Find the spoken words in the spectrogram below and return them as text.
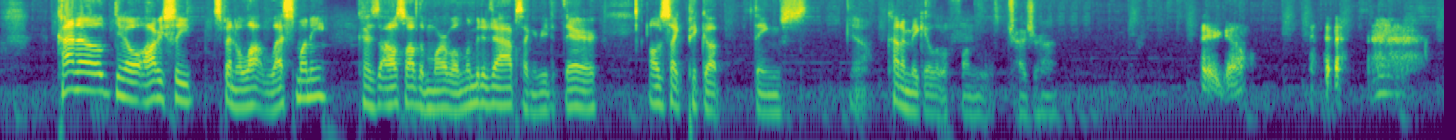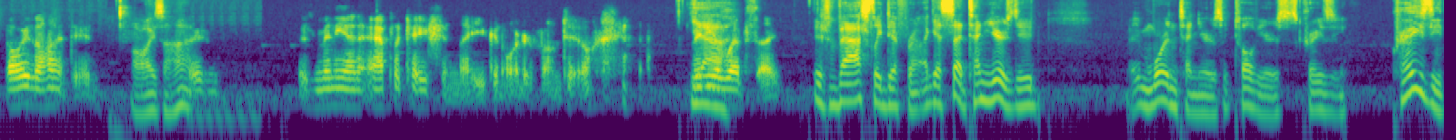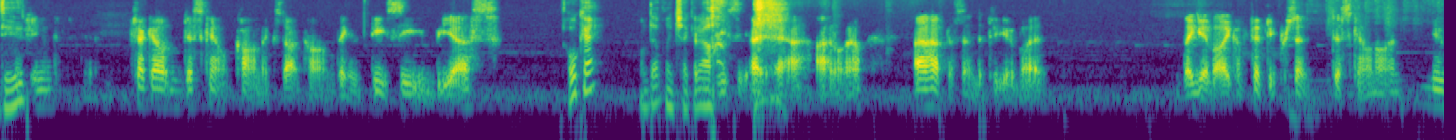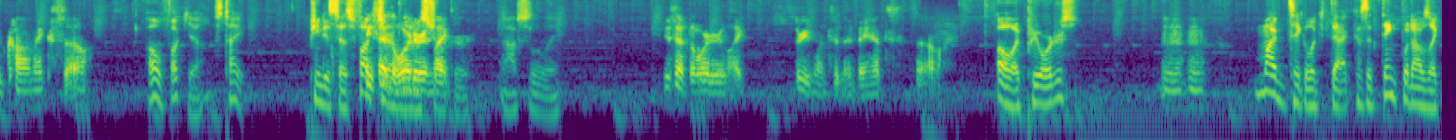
kind of you know, obviously spend a lot less money because I also have the Marvel Unlimited apps. I can read it there. I'll just like pick up things, you know, kind of make it a little fun little treasure hunt. There you go. Always a hunt, dude. Always a hunt. There's there's many an application that you can order from too. many Yeah, a website. it's vastly different. Like I said, ten years, dude. More than ten years, like twelve years. It's crazy, crazy, dude. Check out discountcomics.com. I think it's DCBS. Okay, I'll definitely check it out. DC. I, yeah, I don't know. I'll have to send it to you, but they give like a fifty percent discount on new comics. So Oh fuck yeah, it's tight. Peanut says, "Fuck to order like- Absolutely. you just have to order like three months in advance. So Oh, like pre-orders. Mm hmm might have to take a look at that because I think when I was like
